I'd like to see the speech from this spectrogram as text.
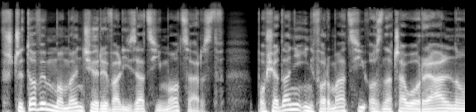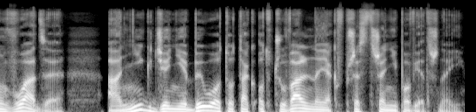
W szczytowym momencie rywalizacji mocarstw posiadanie informacji oznaczało realną władzę, a nigdzie nie było to tak odczuwalne jak w przestrzeni powietrznej.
